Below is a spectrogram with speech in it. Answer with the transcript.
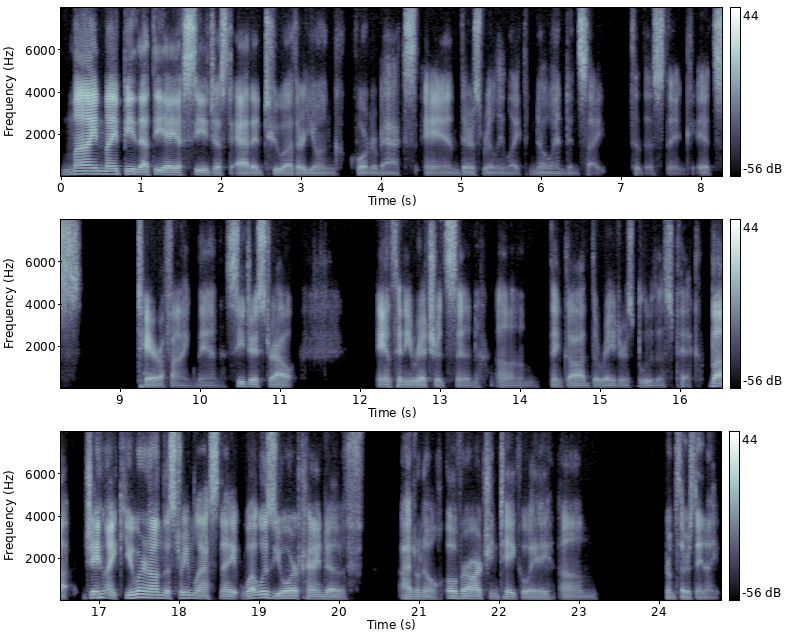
Mine might be that the AFC just added two other young quarterbacks, and there's really like no end in sight to this thing. It's terrifying, man. CJ Stroud Anthony Richardson. Um, thank God the Raiders blew this pick. But Jay Mike, you weren't on the stream last night. What was your kind of, I don't know, overarching takeaway um, from Thursday night?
